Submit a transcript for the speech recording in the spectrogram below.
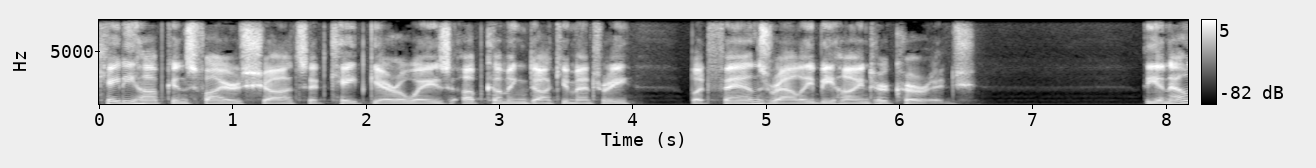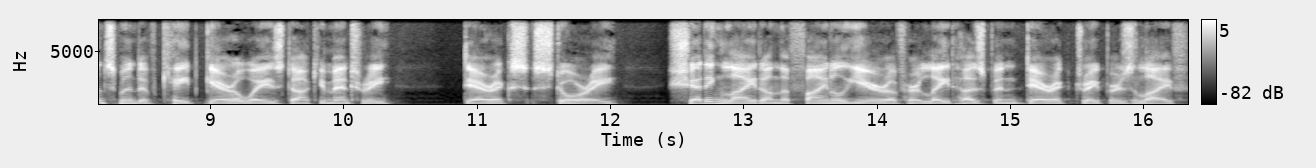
Katie Hopkins fires shots at Kate Garraway's upcoming documentary, but fans rally behind her courage. The announcement of Kate Garraway's documentary, Derek's Story, shedding light on the final year of her late husband Derek Draper's life,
